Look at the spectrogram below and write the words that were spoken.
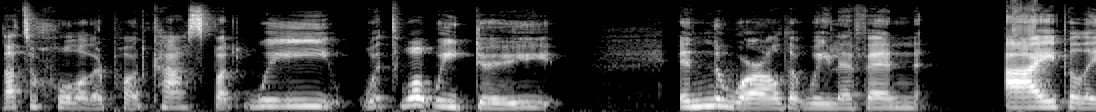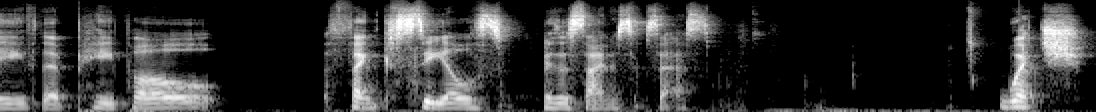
that's a whole other podcast. But we, with what we do in the world that we live in, I believe that people think sales is a sign of success, which,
